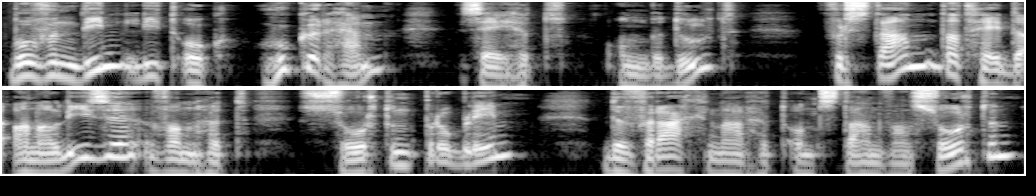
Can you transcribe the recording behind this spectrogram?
Bovendien liet ook Hooker hem, zij het onbedoeld, verstaan dat hij de analyse van het soortenprobleem, de vraag naar het ontstaan van soorten,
